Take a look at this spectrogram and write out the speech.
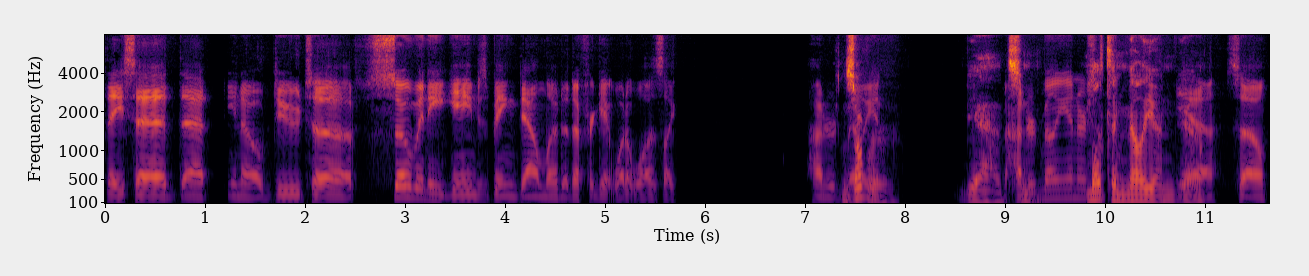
they said that you know due to so many games being downloaded i forget what it was like 100 It's million over. Yeah, it's 100 million or multi something million. yeah. so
